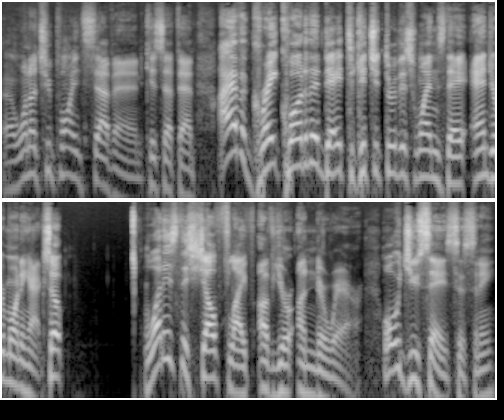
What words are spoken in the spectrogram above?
Uh, 102.7 Kiss FM. I have a great quote of the day to get you through this Wednesday and your morning hack. So, what is the shelf life of your underwear? What would you say, Sissany?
